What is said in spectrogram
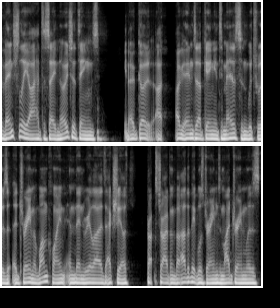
eventually I had to say no to things. You know, go. I, I ended up getting into medicine, which was a dream at one point, and then realized actually I was striving for other people's dreams, and my dream was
